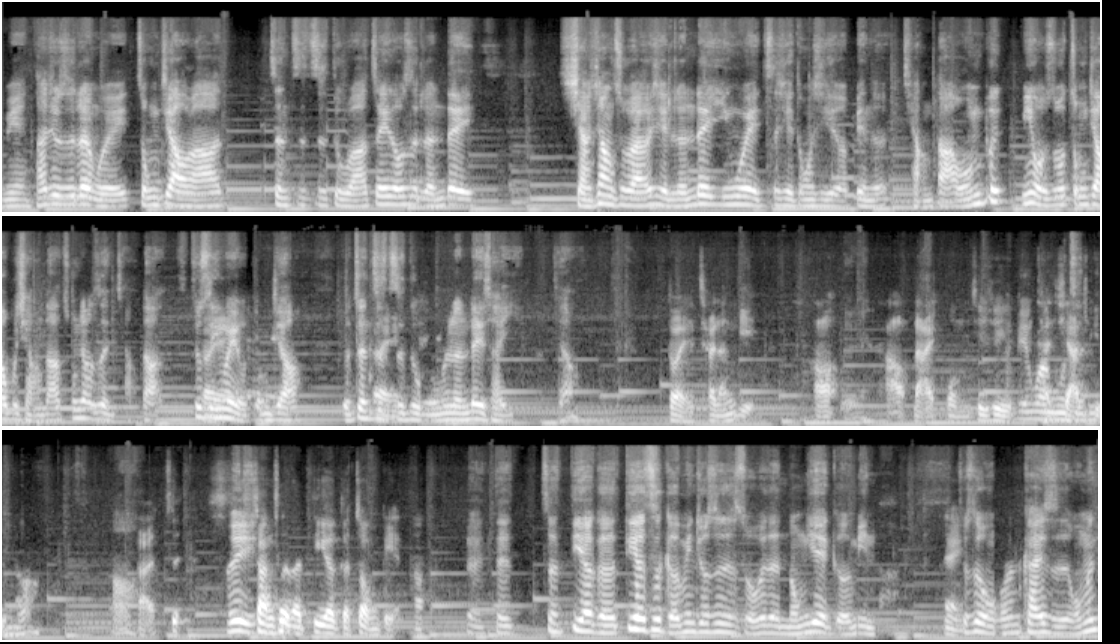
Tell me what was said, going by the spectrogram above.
面。他就是认为宗教啦、政治制度啊，这些都是人类。想象出来，而且人类因为这些东西而变得强大。我们不没有说宗教不强大，宗教是很强大的，就是因为有宗教、有政治制度，我们人类才赢。这样，对，才能赢。好，好，来，我们继续看下去。好啊，这所以上册的第二个重点啊，对对，这第二个第二次革命就是所谓的农业革命啊，哎就是我们开始，我们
